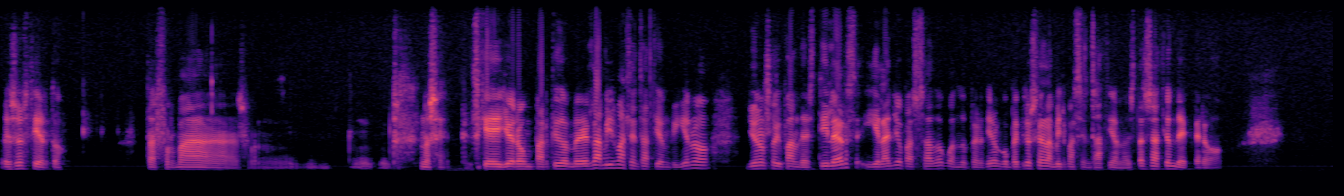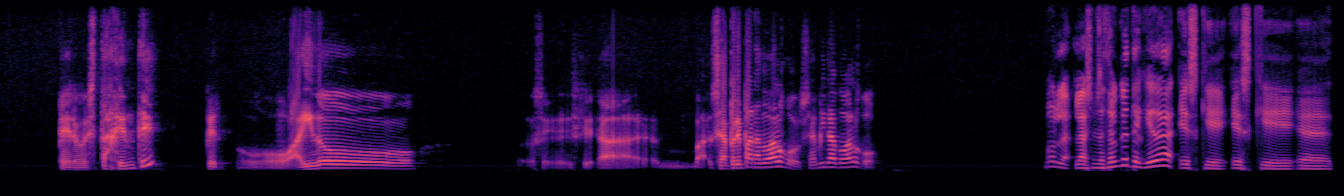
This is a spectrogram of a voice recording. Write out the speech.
Eso es cierto. De todas formas, no sé, es que yo era un partido, es la misma sensación, que yo no, yo no soy fan de Steelers y el año pasado cuando perdieron competidos era la misma sensación, esta sensación de, pero, pero esta gente, pero ha ido... Ah, ¿Se ha preparado algo? ¿Se ha mirado algo? La, sensación que te queda es que, es que eh,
